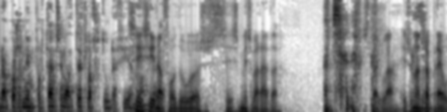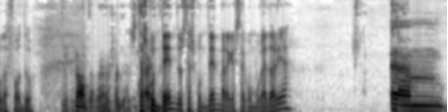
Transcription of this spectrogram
una cosa l'importància i l'altra és la fotografia. Sí, no? sí, la foto és, és més barata. Està clar, és un altre preu de foto. És un altre preu de foto. Estàs content? Tu estàs content per aquesta convocatòria? Um,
